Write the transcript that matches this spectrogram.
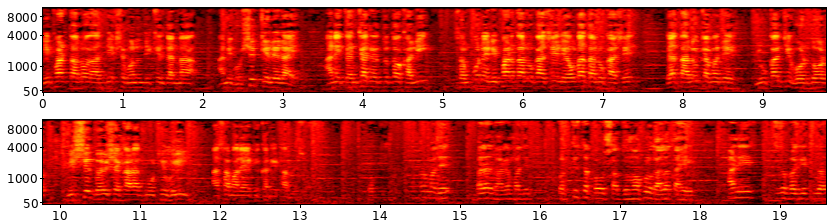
निफाड तालुका अध्यक्ष म्हणून देखील त्यांना आम्ही घोषित केलेलं आहे. आणि त्यांच्या नेतृत्वाखाली संपूर्ण निफाड तालुका असेल येवला तालुका असेल या तालुक्यामध्ये युवकांची घोडदौड निश्चित भविष्य काळात मोठी होईल असा मला या ठिकाणी. ओके. मध्ये बऱ्याच भागामध्ये परतीचा पाऊस हा धुमाकूळ घालत आहे. आणि जर बघितलं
